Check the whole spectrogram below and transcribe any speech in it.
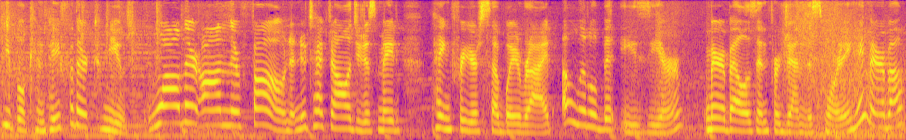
People can pay for their commute while they're on their phone. A new technology just made paying for your subway ride a little bit easier. Maribel is in for Jen this morning. Hey, Maribel.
